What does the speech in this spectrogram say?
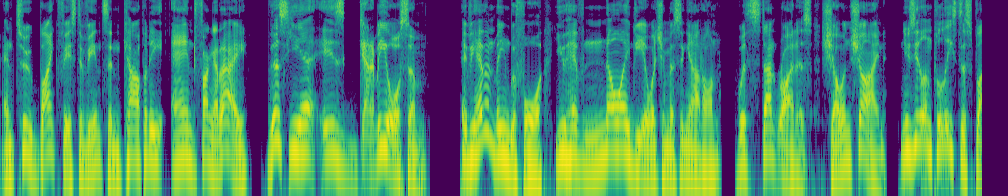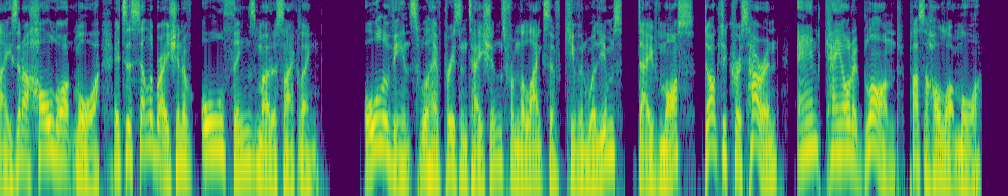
and two Bike Fest events in Kapiti and Whangarei. This year is gonna be awesome. If you haven't been before, you have no idea what you're missing out on. With stunt riders, show and shine, New Zealand police displays, and a whole lot more, it's a celebration of all things motorcycling. All events will have presentations from the likes of Kevin Williams, Dave Moss, Dr. Chris Hurren, and Chaotic Blonde, plus a whole lot more.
